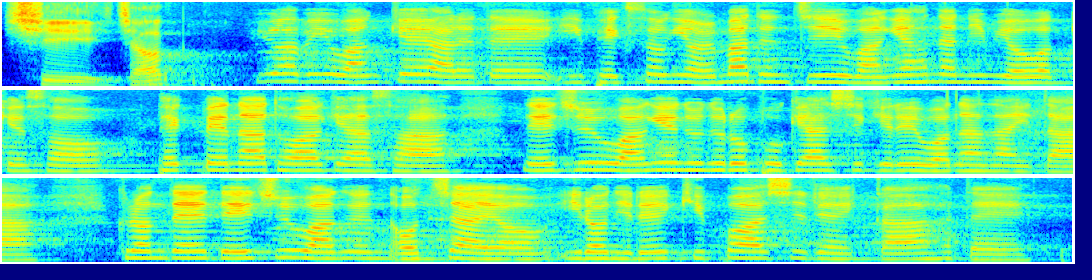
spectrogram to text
시작. 요압이 왕께 아뢰되 이 백성이 얼마든지 왕의 하나님 여호와께서 백배나 더하게 하사 내 주 왕의 눈으로 보게 하시기를 원하나이다. 그런데 내 주 왕은 어찌하여 이런 일을 기뻐하시리까 하되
